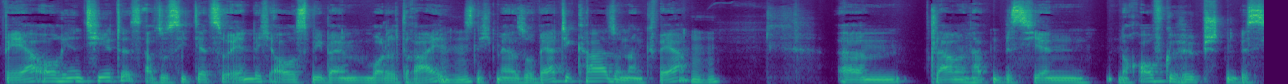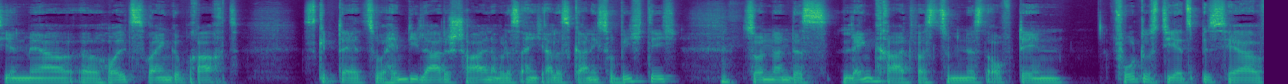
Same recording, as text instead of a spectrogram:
quer orientiert ist. Also sieht jetzt so ähnlich aus wie beim Model 3. Mhm. Ist nicht mehr so vertikal, sondern quer. Mhm. Ähm, klar, man hat ein bisschen noch aufgehübscht, ein bisschen mehr äh, Holz reingebracht. Es gibt da jetzt so Handy-Ladeschalen, aber das ist eigentlich alles gar nicht so wichtig, mhm. sondern das Lenkrad, was zumindest auf den Fotos, die jetzt bisher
